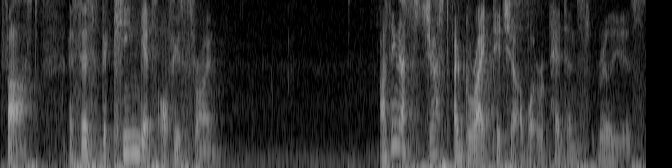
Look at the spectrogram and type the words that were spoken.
fast. It says that the king gets off his throne. I think that's just a great picture of what repentance really is.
